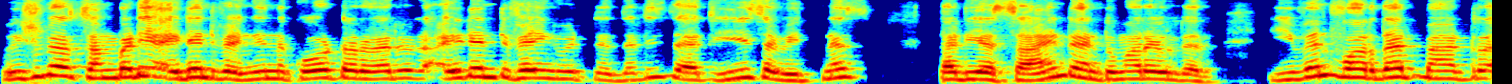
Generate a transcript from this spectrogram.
We should have somebody identifying in the court or wherever identifying witness. That is that he is a witness that he has signed and tomorrow he will tell. Even for that matter,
